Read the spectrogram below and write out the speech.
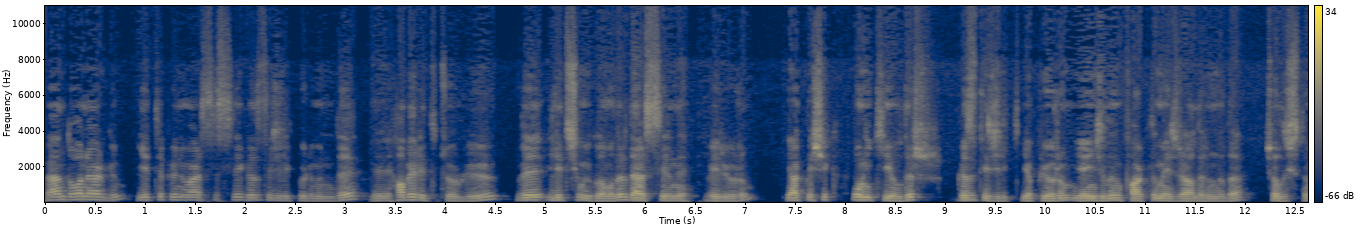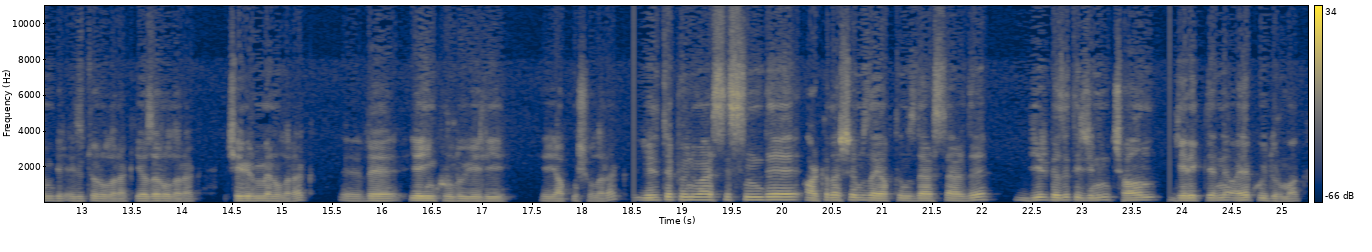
Ben Doğan Ergün, Yeditepe Üniversitesi Gazetecilik Bölümünde e, haber editörlüğü ve iletişim uygulamaları derslerini veriyorum. Yaklaşık 12 yıldır gazetecilik yapıyorum. Yayıncılığın farklı mecralarında da çalıştım. Bir editör olarak, yazar olarak, çevirmen olarak ve yayın kurulu üyeliği e, yapmış olarak. Yeditepe Üniversitesi'nde arkadaşlarımızla yaptığımız derslerde bir gazetecinin çağın gereklerine ayak uydurmak,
